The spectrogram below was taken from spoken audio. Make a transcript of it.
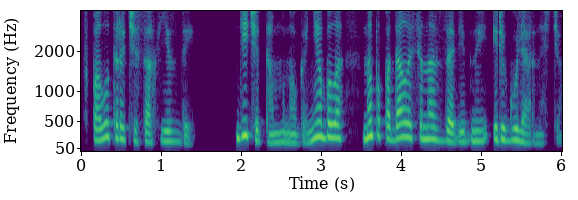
в полутора часах езды. Дичи там много не было, но попадалась она с завидной регулярностью.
